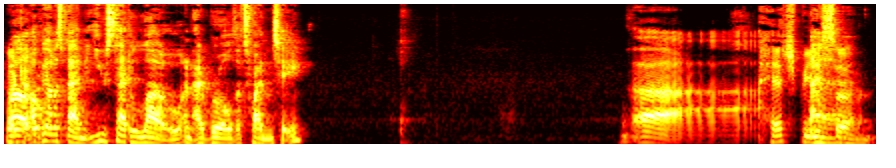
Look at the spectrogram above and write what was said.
Well, okay. I'll be honest, Ben. You said low, and I rolled a twenty. Ah, HP so Um,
